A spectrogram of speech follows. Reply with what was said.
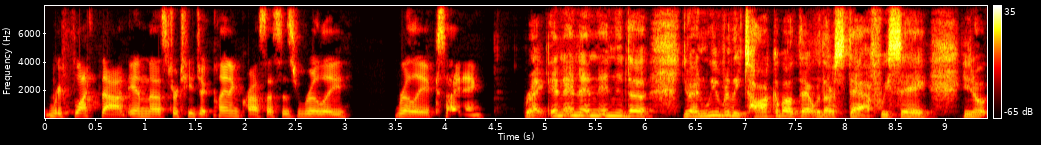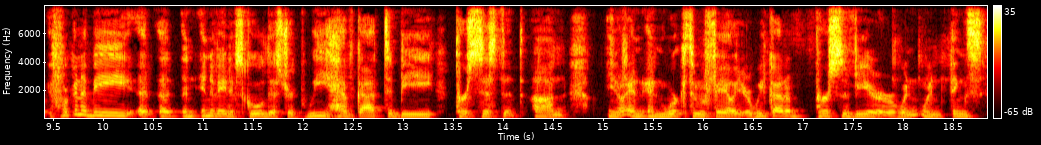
reflect that in the strategic planning process is really really exciting Right. And, and, and, and the, you know, and we really talk about that with our staff. We say, you know, if we're going to be a, a, an innovative school district, we have got to be persistent on, you know, and, and work through failure. We've got to persevere when, when things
